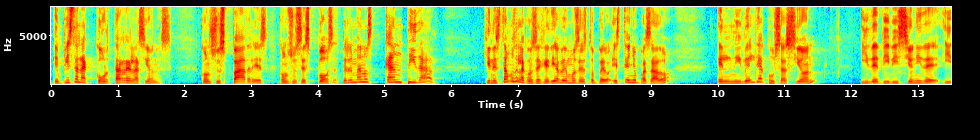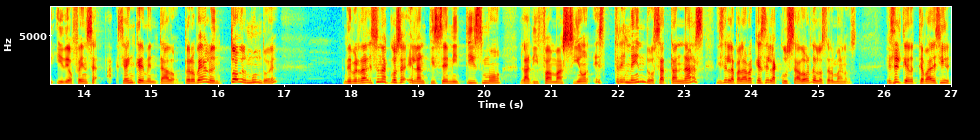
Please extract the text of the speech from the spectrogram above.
que empiezan a cortar relaciones con sus padres, con sus esposas. Pero hermanos, cantidad. Quienes estamos en la consejería vemos esto, pero este año pasado, el nivel de acusación y de división y de, de ofensa se ha incrementado. Pero véalo en todo el mundo, ¿eh? De verdad, es una cosa, el antisemitismo, la difamación, es tremendo. Satanás, dice la palabra, que es el acusador de los hermanos. Es el que te va a decir,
